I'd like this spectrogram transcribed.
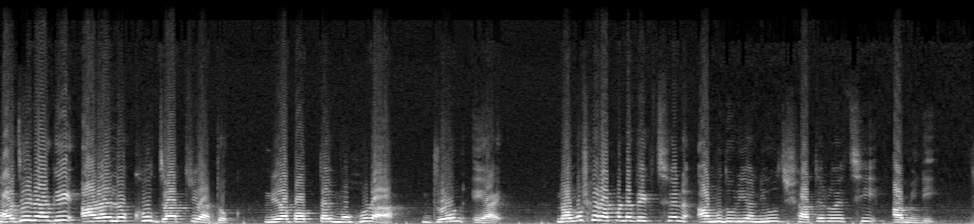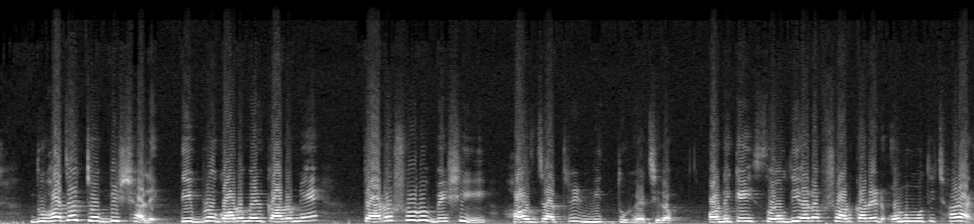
হজের আগে আড়াই লক্ষ যাত্রী আটক। নিরাপত্তায় মহড়া ড্রোন এআই। নমস্কার, আপনারা দেখছেন আমুদুরিয়া নিউজ। সাথে রয়েছি আমিরি দুহাজার চব্বিশ সালে তীব্র গরমের কারণে তেরোশোরও বেশি হজ যাত্রীর মৃত্যু হয়েছিল। অনেকেই সৌদি আরব সরকারের অনুমতি ছাড়াই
